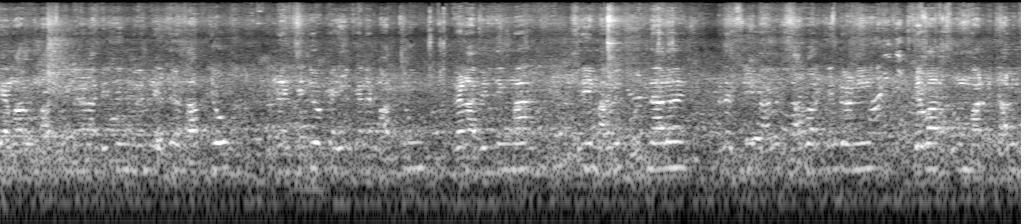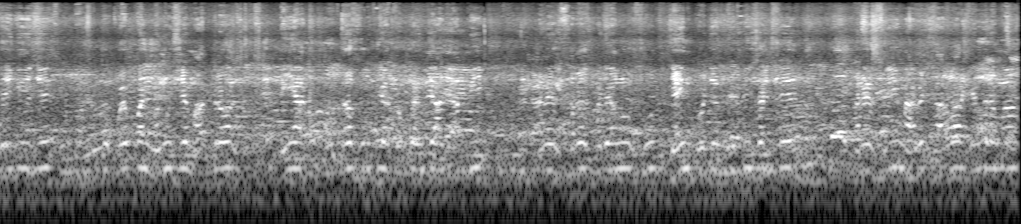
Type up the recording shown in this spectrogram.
કે અમારું માતૃ પ્રેરણા બિલ્ડિંગનું એમને એડ્રેસ આપજો અને કીધો કે અહીં કને માતૃ પ્રેરણા બિલ્ડિંગમાં શ્રી મહાવીર ભોજનાલય અને શ્રી મહાવીર સારવાર કેન્દ્રની સેવા સોમવારથી ચાલુ થઈ ગઈ છે. કોઈ પણ મનુષ્ય માત્ર અહીંયા દસ રૂપિયા ટોકન ચાર્જ આપી અને સરસ મજાનું શુદ્ધ જૈન ભોજન મેળવી શકશે અને શ્રી મહાવીર સારવાર કેન્દ્રમાં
